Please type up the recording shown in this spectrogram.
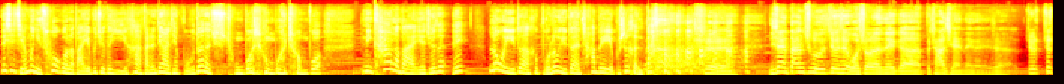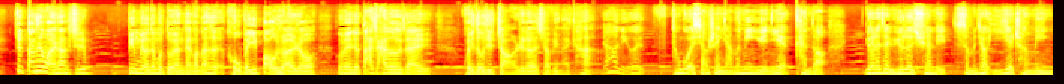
那些节目你错过了吧，也不觉得遗憾，反正第二天不断的去重播、重播、重播，你看了吧，也觉得哎。漏一段和不露一段 差别也不是很大。是，你像当初就是我说的那个不差钱那个也是，就就就当天晚上其实并没有那么多人看过，但是口碑一爆出来之后，后面就大家都在回头去找这个小品来看。然后你会通过小沈阳的命运，你也看到。原来在娱乐圈里，什么叫一夜成名？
